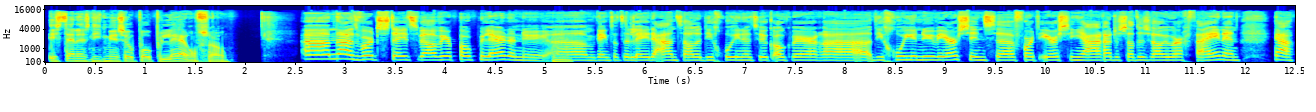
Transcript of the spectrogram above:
is tennis niet meer zo populair of zo? Uh, nou, het wordt steeds wel weer populairder nu. Hmm. Um, ik denk dat de ledenaantallen die groeien natuurlijk ook weer. Uh, die groeien nu weer sinds uh, voor het eerst in jaren. Dus dat is wel heel erg fijn. En ja,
